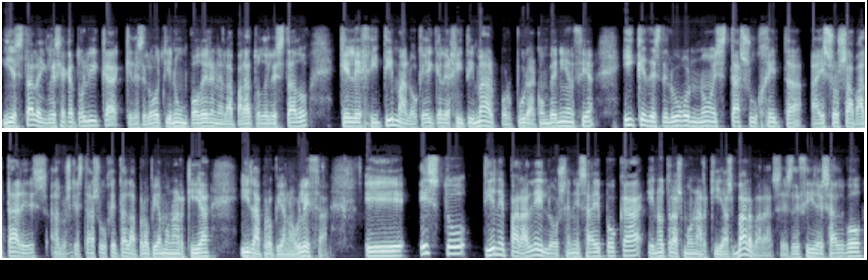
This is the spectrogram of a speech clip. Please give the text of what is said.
y está la Iglesia Católica que desde luego tiene un poder en el aparato del Estado que legitima lo que hay que legitimar por pura conveniencia y que desde luego no está sujeta a esos avatares a los que está sujeta la propia monarquía y la propia nobleza. Eh, esto tiene paralelos en esa época en otras monarquías bárbaras, es decir, es algo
